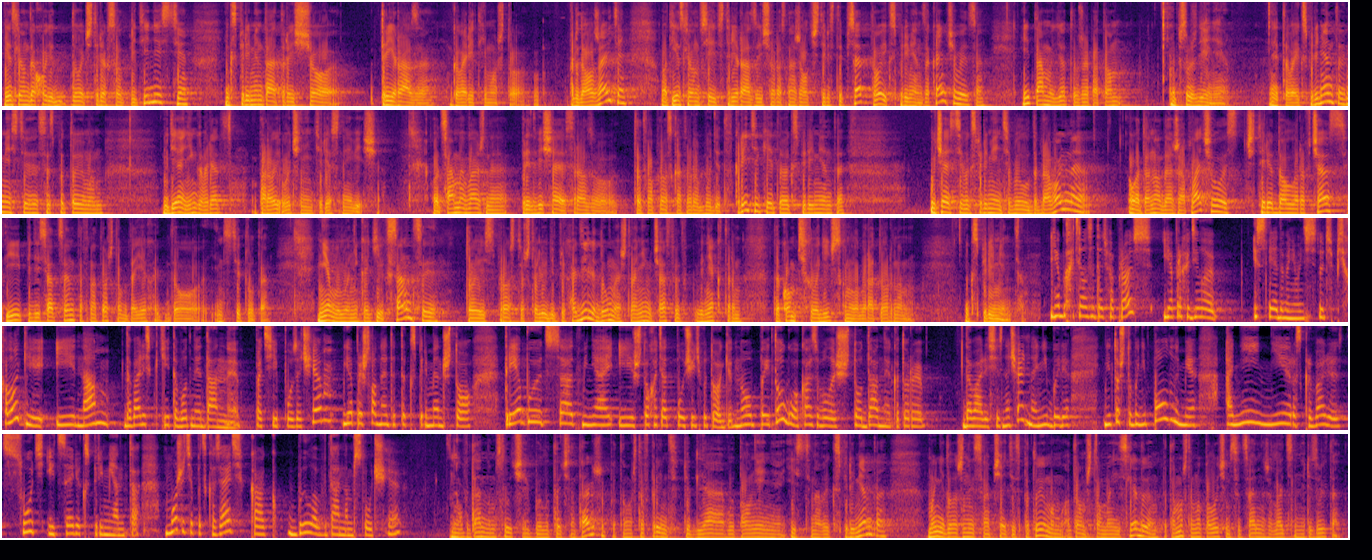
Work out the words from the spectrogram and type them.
Если он доходит до 450, экспериментатор еще три раза говорит ему, что продолжайте. Вот если он все эти три раза еще раз нажал 450, то эксперимент заканчивается, и там идет уже потом обсуждение этого эксперимента вместе с испытуемым, где они говорят порой очень интересные вещи. Вот самое важное, предвещая сразу тот вопрос, который будет в критике этого эксперимента, участие в эксперименте было добровольное, вот, оно даже оплачивалось 4 доллара в час и 50 центов на то, чтобы доехать до института. Не было никаких санкций, то есть просто, что люди приходили, думая, что они участвуют в некотором таком психологическом лабораторном эксперименте. Я бы хотела задать вопрос. Я проходила исследование в Институте психологии, и нам давались какие-то водные данные по типу, зачем я пришла на этот эксперимент, что требуется от меня и что хотят получить в итоге. Но по итогу оказывалось, что данные, которые давались изначально, они были не то чтобы неполными, они не раскрывали суть и цель эксперимента. Можете подсказать, как было в данном случае? Ну, в данном случае было точно так же, потому что, в принципе, для выполнения истинного эксперимента мы не должны сообщать испытуемым о том, что мы исследуем, потому что мы получим социально желательный результат.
